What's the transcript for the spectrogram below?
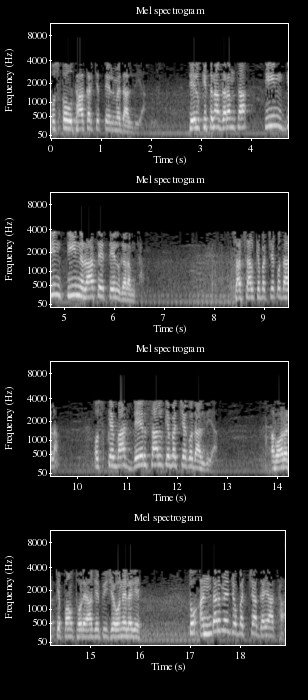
اس کو اٹھا کر کے تیل میں ڈال دیا۔ تیل کتنا گرم تھا؟ تین دن تین راتیں تیل گرم تھا۔ سات سال کے بچے کو ڈالا۔ اس کے بعد ڈیڑھ سال کے بچے کو ڈال دیا۔ اب عورت کے پاؤں تھوڑے آگے پیچھے ہونے لگے۔ تو اندر میں جو بچہ گیا تھا،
